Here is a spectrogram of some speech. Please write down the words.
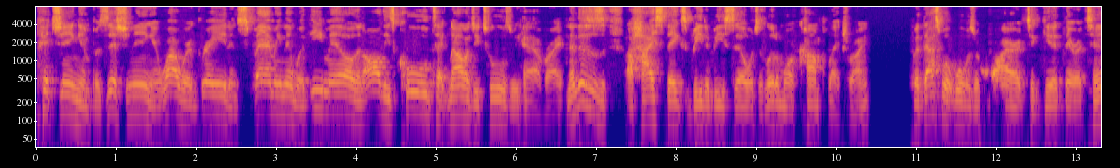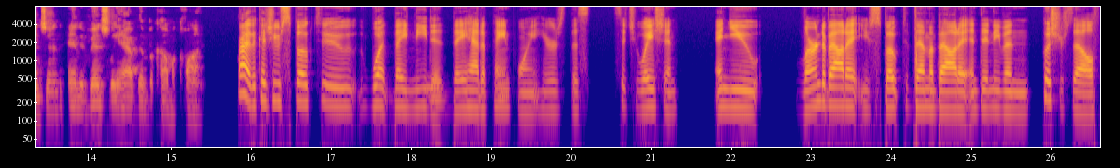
pitching and positioning and why we're great and spamming them with email and all these cool technology tools we have, right? Now this is a high stakes B2B sale, which is a little more complex, right? But that's what, was required to get their attention and eventually have them become a client. Right, because you spoke to what they needed. They had a pain point. Here's this situation. And you learned about it, you spoke to them about it, and didn't even push yourself.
